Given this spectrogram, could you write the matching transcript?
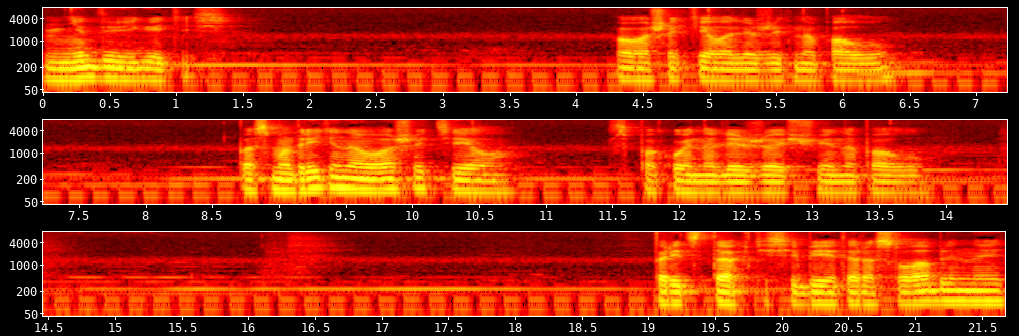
Не двигайтесь. Ваше тело лежит на полу. Посмотрите на ваше тело, спокойно лежащее на полу. Представьте себе это расслабленное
